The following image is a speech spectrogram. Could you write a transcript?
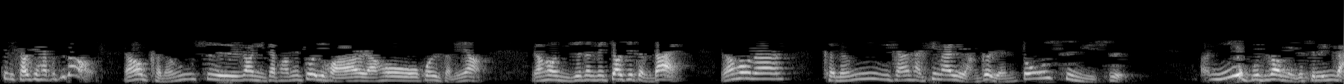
这个小姐还不知道，然后可能是让你在旁边坐一会儿，然后或者怎么样，然后你就在那边焦急等待，然后呢，可能你想想，进来两个人都是女士，啊，你也不知道哪个是 Linda，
